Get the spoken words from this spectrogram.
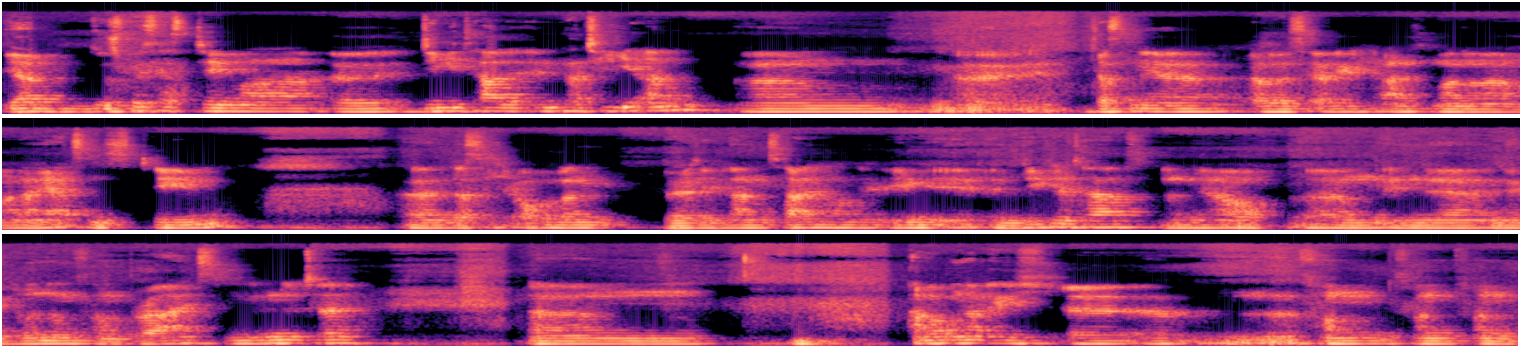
ja, du sprichst das Thema äh, digitale Empathie an. Ähm, äh, das mir, also das ist ja wirklich eines meiner, meiner Herzensthemen, äh, das ich auch über einen relativ langen Zeitraum entwickelt habe, dann ja auch ähm, in, der, in der Gründung von Brides mündete. Ähm, aber unabhängig äh, von, von, von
